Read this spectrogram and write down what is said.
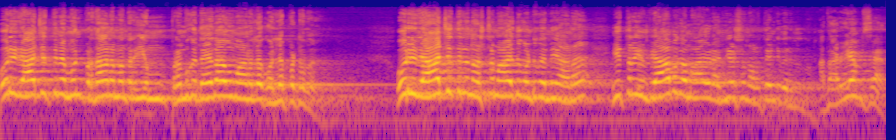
ഒരു രാജ്യത്തിന്റെ മുൻ പ്രധാനമന്ത്രിയും പ്രമുഖ നേതാവുമാണല്ലോ കൊല്ലപ്പെട്ടത്. ഒരു രാജ്യത്തിന് നഷ്ടമായത് കൊണ്ട് തന്നെയാണ് ഇത്രയും വ്യാപകമായ ഒരു അന്വേഷണം നടത്തേണ്ടി വരുന്നത്. അതറിയാം സാർ.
